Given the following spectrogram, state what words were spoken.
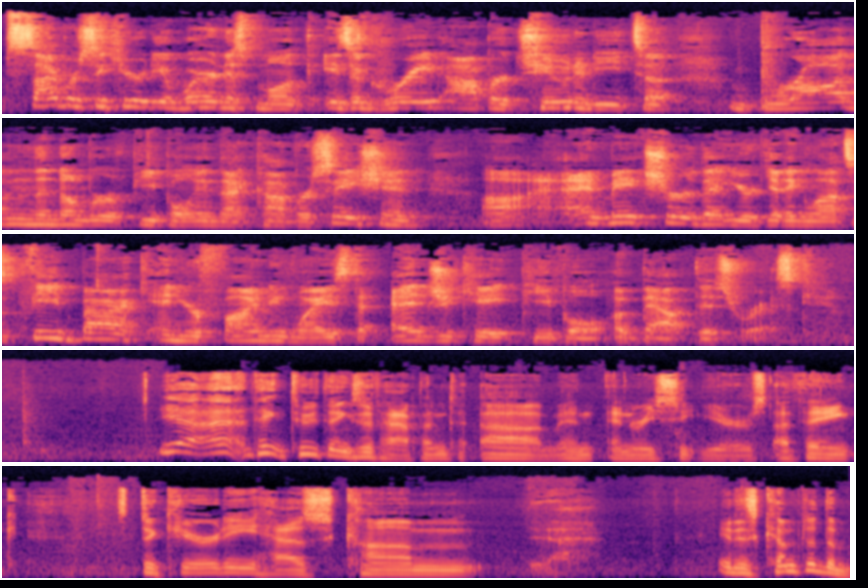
Cybersecurity Awareness Month is a great opportunity to broaden the number of people in that conversation uh, and make sure that you're getting lots of feedback and you're finding ways to educate people about this risk. Yeah, I think two things have happened um, in, in recent years. I think security has come it has come to the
